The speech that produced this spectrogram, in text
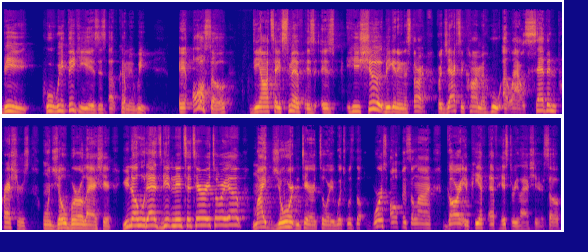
be who we think he is this upcoming week. And also, D'Ante Smith is is he should be getting the start for Jackson Carman, who allowed seven pressures on Joe Burrow last year. You know who that's getting into territory of? Mike Jordan territory, which was the worst offensive line guard in PFF history last year. So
